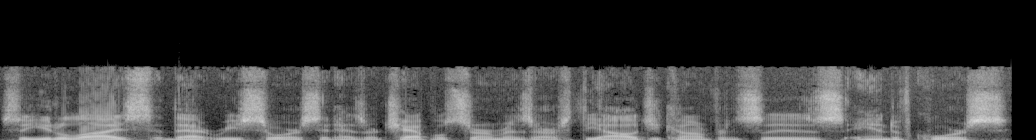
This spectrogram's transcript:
So utilize that resource. It has our chapel sermons, our theology conferences, and of course,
